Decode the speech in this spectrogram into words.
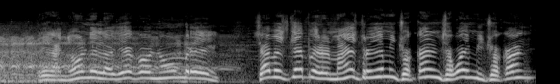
Regañones la vieja, no, hombre. ¿Sabes qué? Pero el maestro allá en Michoacán, en Zaguay, Michoacán,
